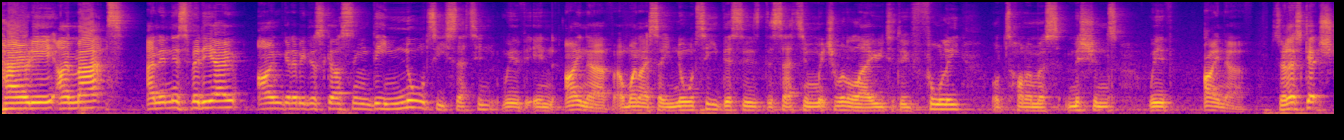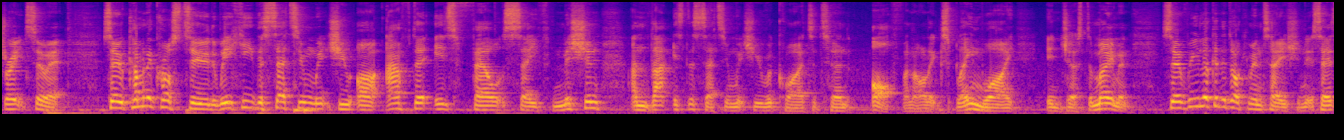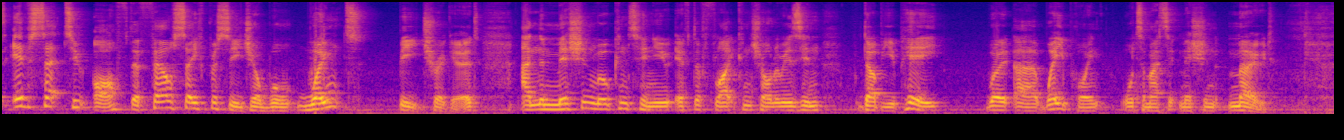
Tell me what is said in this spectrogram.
Howdy, I'm Matt, and in this video, I'm going to be discussing the naughty setting within iNav. And when I say naughty, this is the setting which will allow you to do fully autonomous missions with iNav. So let's get straight to it. So coming across to the wiki, the setting which you are after is fail-safe mission, and that is the setting which you require to turn off, and I'll explain why in just a moment. So if we look at the documentation, it says if set to off, the fail-safe procedure will won't be triggered, and the mission will continue if the flight controller is in WP uh, waypoint automatic mission mode.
